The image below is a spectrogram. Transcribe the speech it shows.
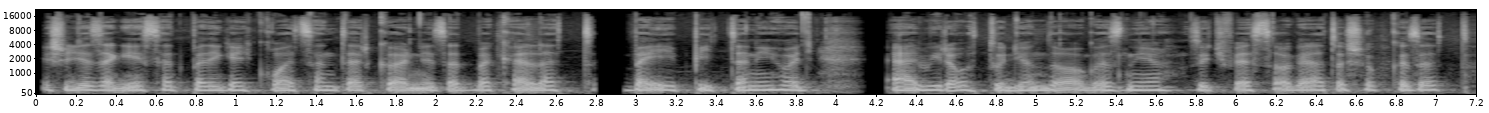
és ugye az egészet pedig egy call center környezetbe kellett beépíteni, hogy elvira ott tudjon dolgozni az ügyfélszolgálatosok között.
